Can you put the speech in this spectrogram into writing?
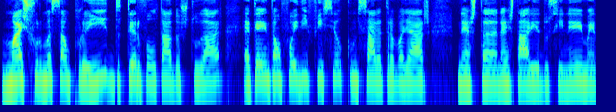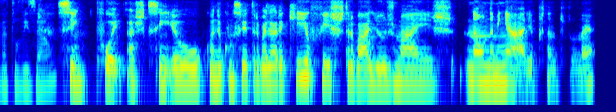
mais formação por aí, de ter voltado a estudar. Até então foi difícil começar a trabalhar nesta, nesta área do cinema e da televisão? Sim, foi, acho que sim. Eu, quando eu comecei a trabalhar aqui, eu fiz trabalhos mais, não na minha área, portanto, né?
